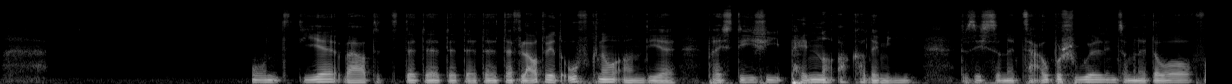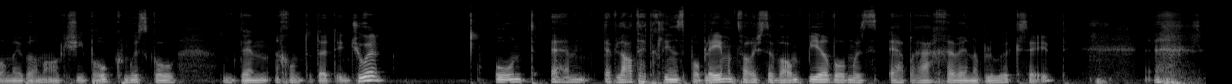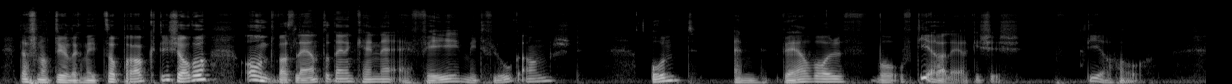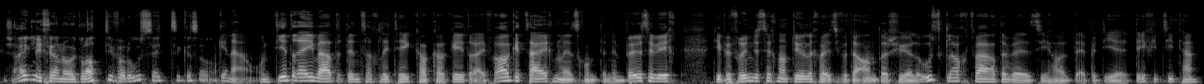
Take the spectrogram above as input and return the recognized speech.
Und die werden, der, der, der, der, der, der Vlad wird aufgenommen an die Prestige Penner Akademie. Das ist so eine Zauberschule in so einem Dorf, wo man über eine magische Brücke muss gehen Und dann kommt er dort in die Schule. Und ähm, der Vlad hat ein kleines Problem, und zwar ist es ein Vampir, der muss erbrechen, wenn er Blut sieht. das ist natürlich nicht so praktisch, oder? Und was lernt er denn kennen? Eine Fee mit Flugangst und ein Werwolf, der auf Tiere allergisch ist. Tierhaar. Ist eigentlich ja noch eine glatte Voraussetzung so. Genau. Und die drei werden dann so ein bisschen TKKG drei Fragezeichen, weil es kommt dann ein Bösewicht. Die befreunden sich natürlich, weil sie von den anderen Schülern ausgelacht werden, weil sie halt eben die Defizit haben.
